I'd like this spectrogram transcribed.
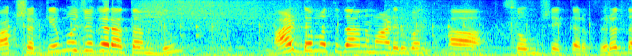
ಪಕ್ಷಕ್ಕೆ ಮುಜುಗರ ತಂದು ಅಡ್ಡ ಮತದಾನ ಮಾಡಿರುವಂತಹ ಸೋಮಶೇಖರ್ ವಿರುದ್ಧ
